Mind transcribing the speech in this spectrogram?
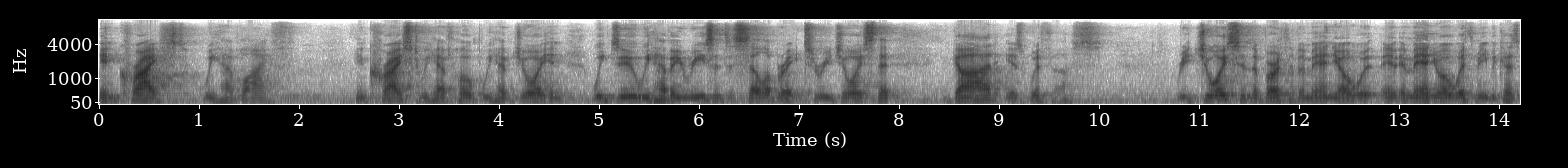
In Christ, we have life. In Christ, we have hope, we have joy, and we do. We have a reason to celebrate, to rejoice that God is with us. Rejoice in the birth of Emmanuel, Emmanuel with me because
